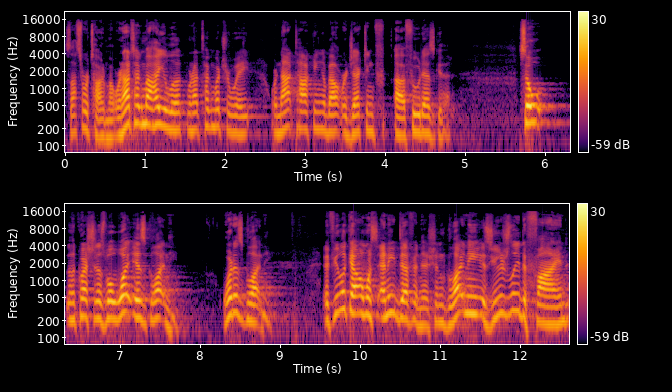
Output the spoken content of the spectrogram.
So that's what we're talking about. We're not talking about how you look. We're not talking about your weight. We're not talking about rejecting uh, food as good. So the question is well, what is gluttony? What is gluttony? If you look at almost any definition, gluttony is usually defined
